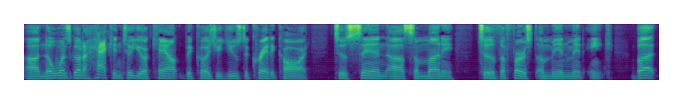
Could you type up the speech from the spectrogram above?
Uh, no one's going to hack into your account because you used a credit card to send uh, some money to the First Amendment Inc. But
